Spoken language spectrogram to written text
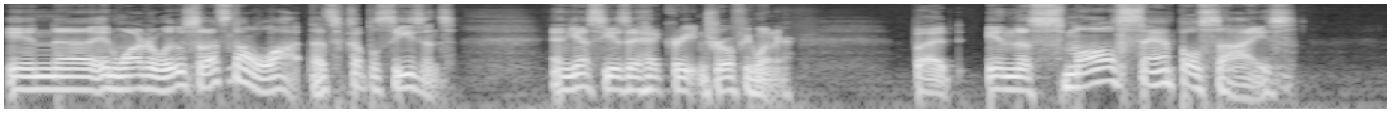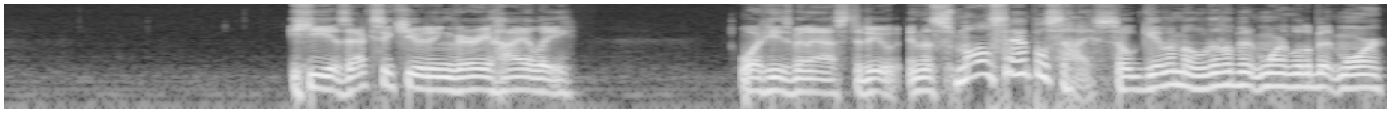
in uh, in Waterloo. So that's not a lot. That's a couple seasons. And yes, he is a Hec Crighton Trophy winner. But in the small sample size, he is executing very highly what he's been asked to do in the small sample size. So give him a little bit more, a little bit more.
